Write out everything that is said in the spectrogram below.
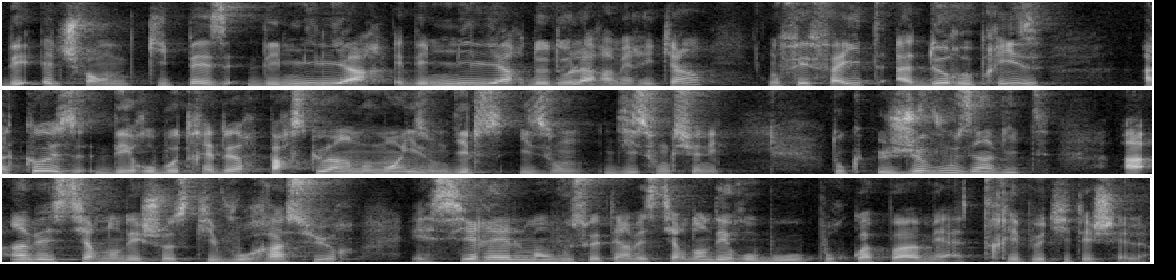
des hedge funds qui pèsent des milliards et des milliards de dollars américains ont fait faillite à deux reprises à cause des robots traders parce qu'à un moment, ils ont, ils ont dysfonctionné. Donc je vous invite à investir dans des choses qui vous rassurent et si réellement vous souhaitez investir dans des robots, pourquoi pas, mais à très petite échelle.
